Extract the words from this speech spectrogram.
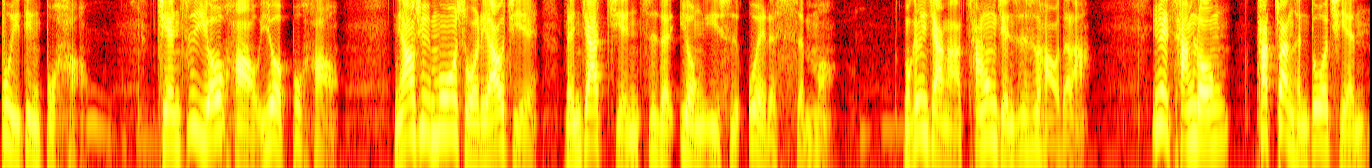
不一定不好，减资有好也有不好，你要去摸索了解人家减资的用意是为了什么。我跟你讲啊，长隆减资是好的啦，因为长隆他赚很多钱，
